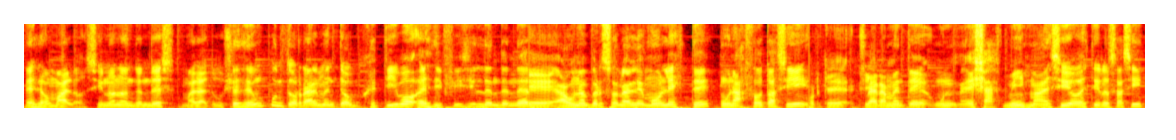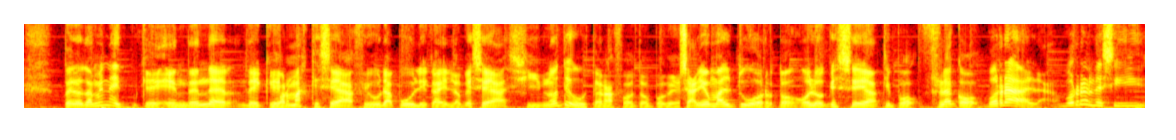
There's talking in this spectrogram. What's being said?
es lo malo. Si no lo entendés, mala tuya. Desde un punto realmente objetivo es difícil de entender que a una persona le moleste una foto así, porque claramente ella misma decidió vestirse así, pero también hay que entender de que por más que sea figura pública y lo que sea, si no te gusta una foto porque salió mal tu orto o lo que sea, tipo, flaco, borrala, borrala si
